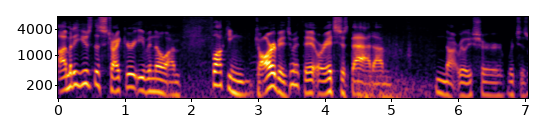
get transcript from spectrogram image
I'm to use the striker even though I'm fucking garbage with it, or it's just bad. I'm not really sure which is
